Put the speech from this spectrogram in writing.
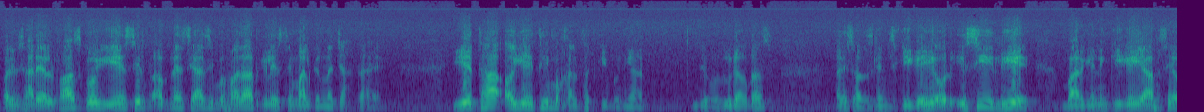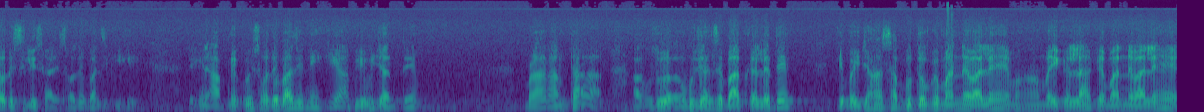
اور ان سارے الفاظ کو، یہ صرف اپنے سیاسی مفادات کے لیے استعمال کرنا چاہتا ہے۔ یہ تھا اور یہ تھی مخالفت کی بنیاد جو حضور اقدس علیہ وسلم سے کی گئی اور اسی لیے بارگیننگ کی گئی آپ سے اور اسی لیے ساری سودے بازی کی گئی۔ لیکن آپ نے کوئی سودے بازی نہیں کی آپ یہ بھی جانتے ہیں۔ بڑا آرام تھا۔ حضور ابو جہل سے بات کر لیتے۔ کہ بھائی جہاں سب بدھوں کے ماننے والے ہیں، وہاں ہم ایک اللہ کے ماننے والے ہیں۔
